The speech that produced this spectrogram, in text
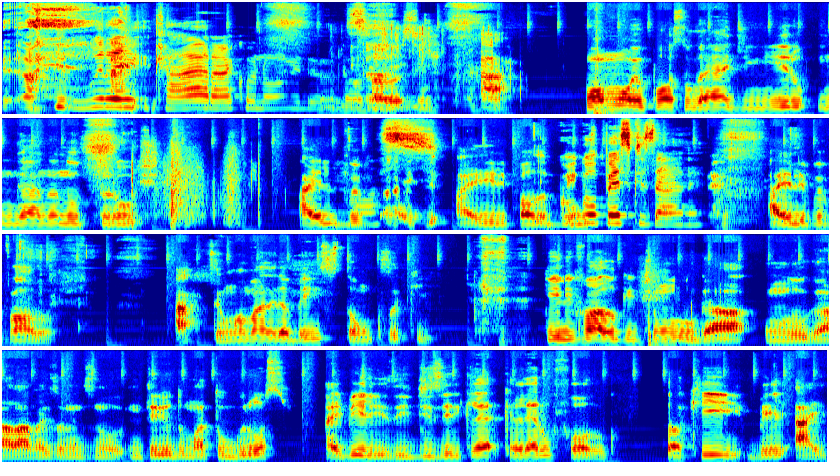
Uran- Caraca, o nome do. Nossa. falou assim: Ah, como eu posso ganhar dinheiro enganando trouxa? Aí ele foi. Aí, aí ele falou. Google pesquisar, né? Aí ele foi falou: Ah, tem uma maneira bem stonks aqui. Que ele falou que tinha um lugar, um lugar lá mais ou menos no interior do Mato Grosso. Aí beleza, e dizer que ele, que ele era ufólogo. Só que, be... aí,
